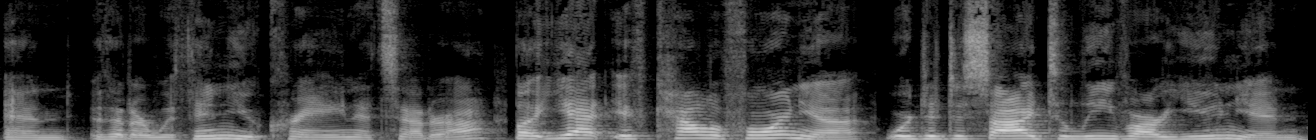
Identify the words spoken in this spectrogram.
and that are within Ukraine, etc. But yet if California were to decide to leave our union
